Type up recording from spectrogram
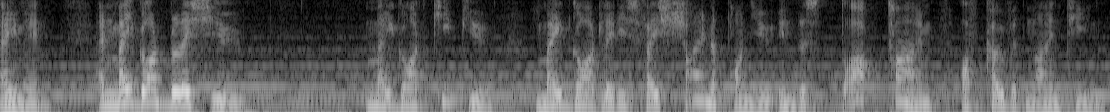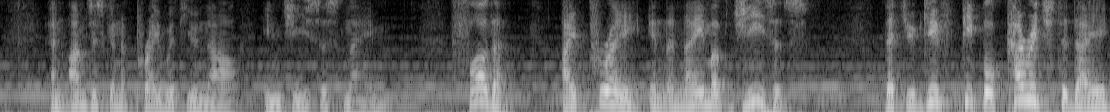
Amen. And may God bless you. May God keep you. May God let His face shine upon you in this dark time of COVID 19. And I'm just going to pray with you now in Jesus' name. Father, I pray in the name of Jesus that you give people courage today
